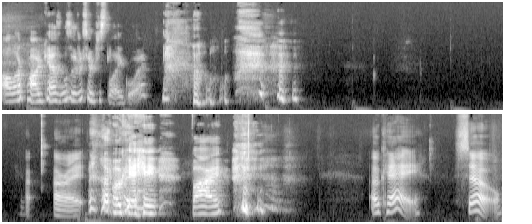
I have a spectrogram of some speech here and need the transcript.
All our podcast listeners are just like, what? All right. okay. Bye. Okay. So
